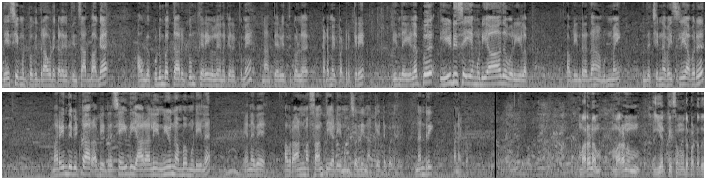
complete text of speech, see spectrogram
தேசிய முற்போக்கு திராவிட கழகத்தின் சார்பாக அவங்க குடும்பத்தாருக்கும் திரையுலகருக்குமே நான் தெரிவித்துக் கொள்ள கடமைப்பட்டிருக்கிறேன். இந்த இழப்பு ஈடு செய்ய முடியாத ஒரு இழப்பு அப்படின்றது தான் உண்மை. இந்த சின்ன வயசுலேயே அவரு மறைந்து விட்டார் அப்படின்ற செய்தி யாராலையும் இன்னும் நம்ப முடியல. எனவே அவர் ஆன்மா சாந்தி அடையணும்னு சொல்லி நான் கேட்டுக்கொள்கிறேன். நன்றி வணக்கம். மரணம் மரணம் இயற்கை சம்பந்தப்பட்டது.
